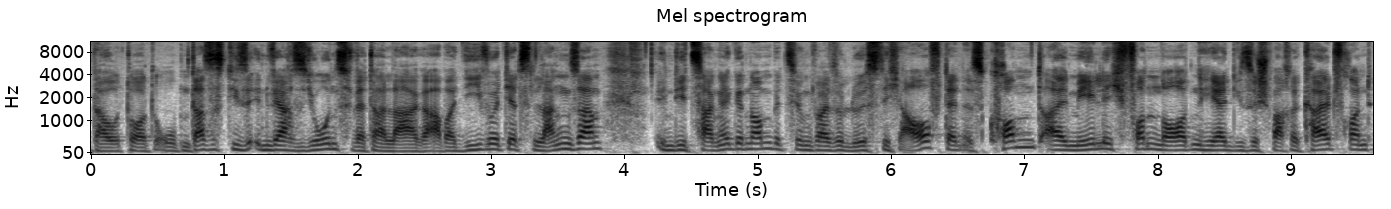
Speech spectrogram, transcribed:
dort oben. Das ist diese Inversionswetterlage. Aber die wird jetzt langsam in die Zange genommen bzw. löst sich auf, denn es kommt allmählich von Norden her diese schwache Kaltfront.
